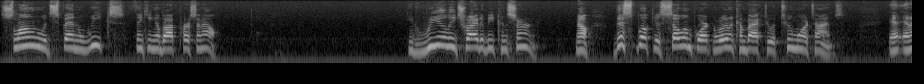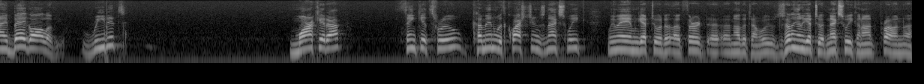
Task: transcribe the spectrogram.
Sloan would spend weeks thinking about personnel. He'd really try to be concerned. Now, this book is so important, we're going to come back to it two more times. And, and I beg all of you, read it, mark it up, think it through, come in with questions next week. We may even get to it a, third, uh, another time. We're certainly going to get to it next week on, on uh,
